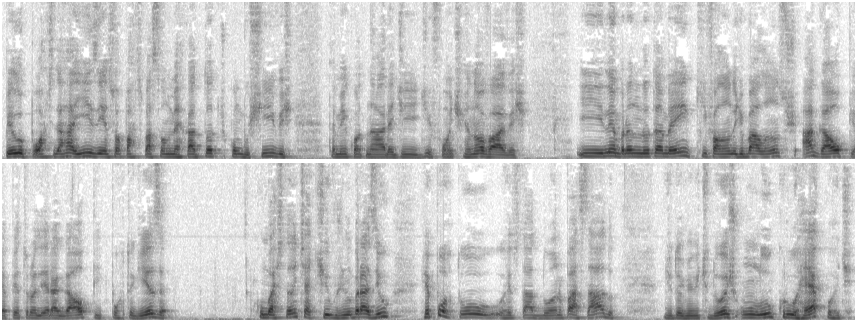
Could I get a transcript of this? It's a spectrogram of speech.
pelo porte da Raizen, a sua participação no mercado tanto de combustíveis também quanto na área de, de fontes renováveis. E lembrando também que falando de balanços, a Galp, a petroleira Galp portuguesa, com bastante ativos no Brasil, reportou o resultado do ano passado, de 2022, um lucro recorde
